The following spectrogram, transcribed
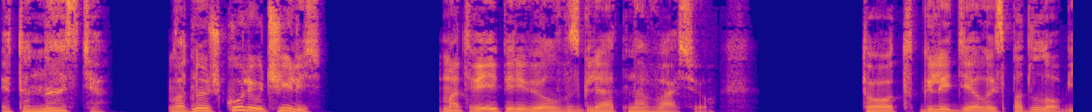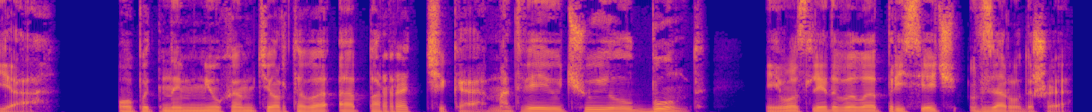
«Это Настя. В одной школе учились». Матвей перевел взгляд на Васю. Тот глядел из-под лобья. Опытным нюхом тертого аппаратчика Матвей учуял бунт. Его следовало пресечь в зародыше.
